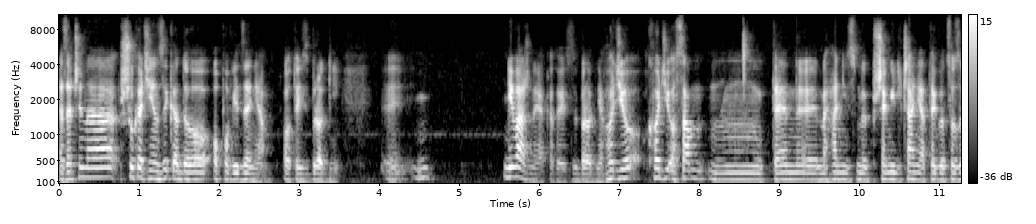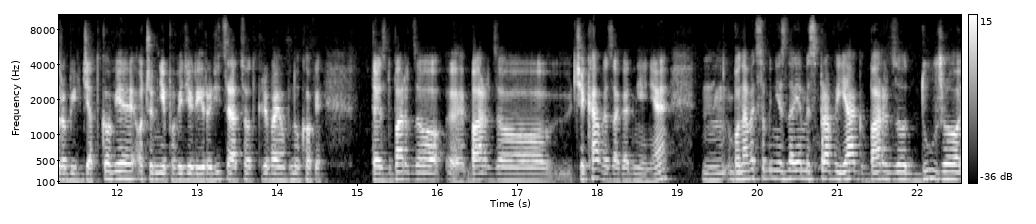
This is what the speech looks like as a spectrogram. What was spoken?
zaczyna szukać języka do opowiedzenia o tej zbrodni. Y, Nieważne jaka to jest zbrodnia. Chodzi o, chodzi o sam mm, ten y, mechanizm przemilczania tego, co zrobili dziadkowie, o czym nie powiedzieli rodzice, a co odkrywają wnukowie. To jest bardzo, y, bardzo ciekawe zagadnienie, mm, bo nawet sobie nie zdajemy sprawy, jak bardzo dużo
